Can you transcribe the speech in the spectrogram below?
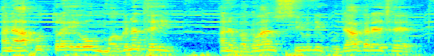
અને આ પુત્ર એવો મગ્ન થઈ અને ભગવાન શિવની પૂજા કરે છે.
